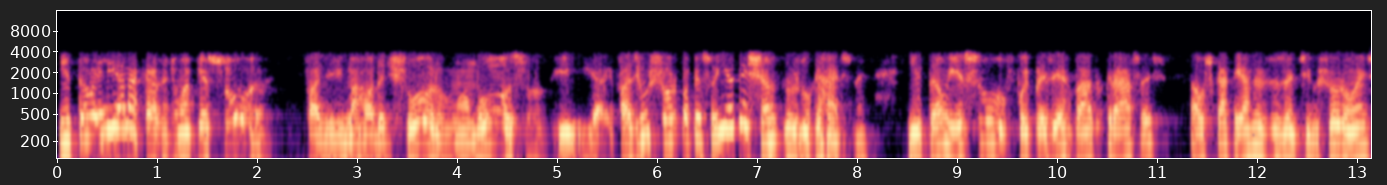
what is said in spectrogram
Então ele ia na casa de uma pessoa, fazia uma roda de choro, um almoço, e, e fazia um choro para a pessoa e ia deixando nos lugares, né? Então isso foi preservado graças aos cadernos dos antigos chorões,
